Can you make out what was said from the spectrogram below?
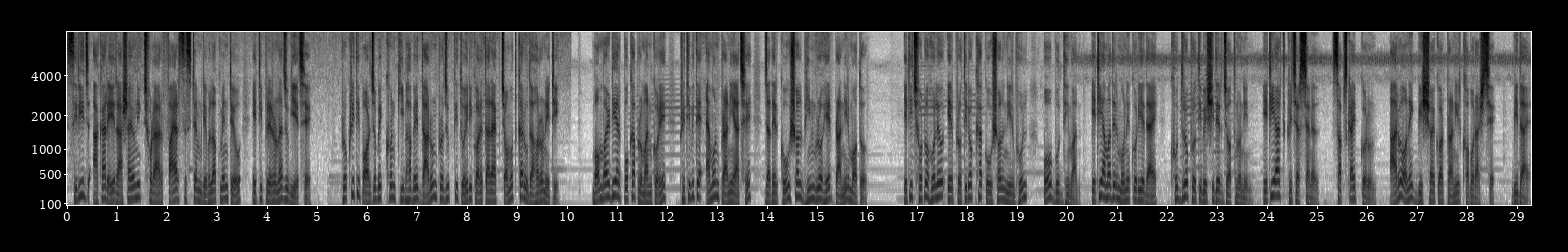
সিরিজ আকারে রাসায়নিক ছোড়ার ফায়ার সিস্টেম ডেভেলপমেন্টেও এটি প্রেরণা জুগিয়েছে। প্রকৃতি পর্যবেক্ষণ কীভাবে দারুণ প্রযুক্তি তৈরি করে তার এক চমৎকার উদাহরণ এটি। বম্বার্ডিয়ার পোকা প্রমাণ করে পৃথিবীতে এমন প্রাণী আছে যাদের কৌশল ভিনগ্রহের প্রাণীর মতো। এটি ছোট হলেও এর প্রতিরক্ষা কৌশল নির্ভুল ও বুদ্ধিমান। এটি আমাদের মনে করিয়ে দেয়, ক্ষুদ্র প্রতিবেশীদের যত্ন নিন। এটি আর্থ ক্রিচার্স চ্যানেল সাবস্ক্রাইব করুন। আরও অনেক বিস্ময়কর প্রাণীর খবর আসছে। বিদায়।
